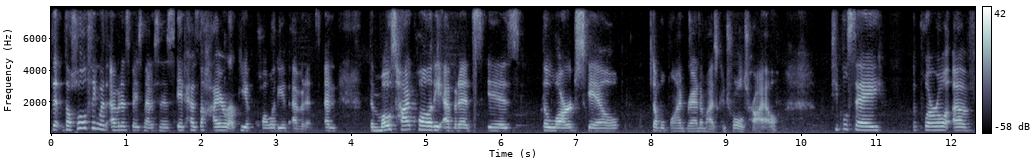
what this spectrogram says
the, the whole thing with evidence based medicine is it has the hierarchy of quality of evidence. And the most high quality evidence is the large scale, double blind, randomized control trial. People say the plural of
